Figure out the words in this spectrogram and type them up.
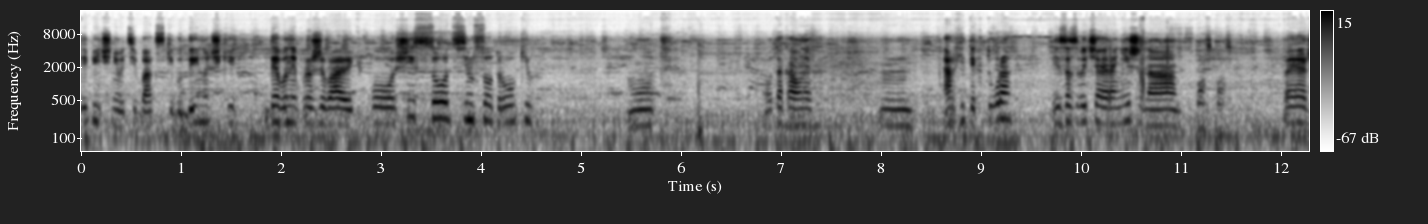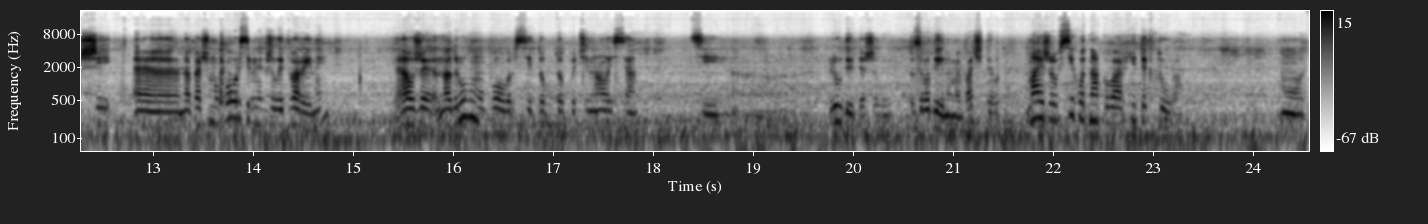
типічні оці бакські будиночки, де вони проживають по 600-700 років. От. От така у них м, архітектура. І зазвичай раніше на першій, е, на першому поверсі в них жили тварини, а вже на другому поверсі, тобто починалися ці е, люди, де жили з родинами. Бачите, от майже у всіх однакова архітектура. От.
